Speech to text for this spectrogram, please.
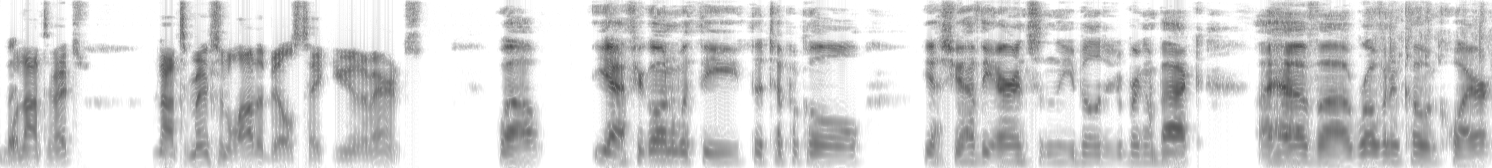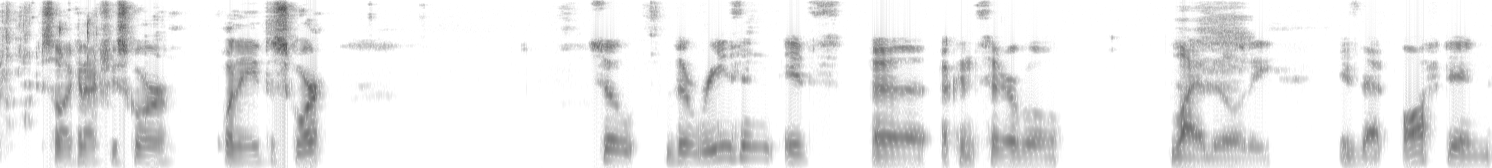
well, not to mention, not to mention, a lot of bills take a unit of errands. Well, yeah, if you're going with the the typical, yes, you have the errants and the ability to bring them back. I have uh, Rhoven and Co. Inquire, so I can actually score when I need to score. So the reason it's a, a considerable liability is that often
